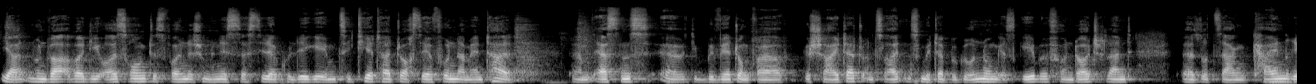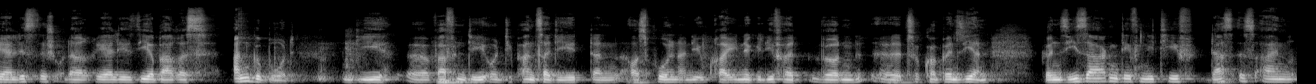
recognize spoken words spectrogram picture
Ja, nun war aber die Äußerung des polnischen Ministers, die der Kollege eben zitiert hat, doch sehr fundamental. Ähm, erstens, äh, die Bewertung war gescheitert und zweitens mit der Begründung, es gebe von Deutschland äh, sozusagen kein realistisch oder realisierbares Angebot, die äh, Waffen, die und die Panzer, die dann aus Polen an die Ukraine geliefert würden, zu kompensieren. Können Sie sagen definitiv, dass es ein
